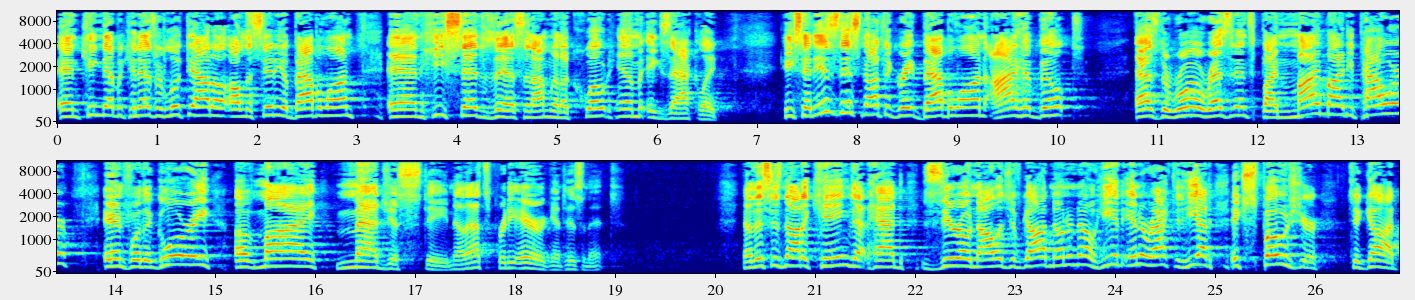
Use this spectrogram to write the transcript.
and King Nebuchadnezzar looked out on the city of Babylon, and he said this, and I'm going to quote him exactly. He said, Is this not the great Babylon I have built as the royal residence by my mighty power and for the glory of my majesty? Now that's pretty arrogant, isn't it? Now, this is not a king that had zero knowledge of God. No, no, no. He had interacted, he had exposure to God.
